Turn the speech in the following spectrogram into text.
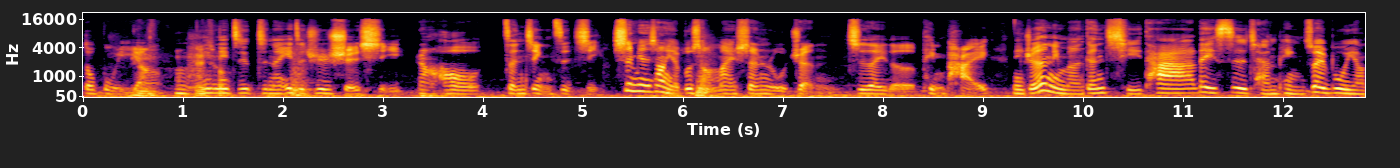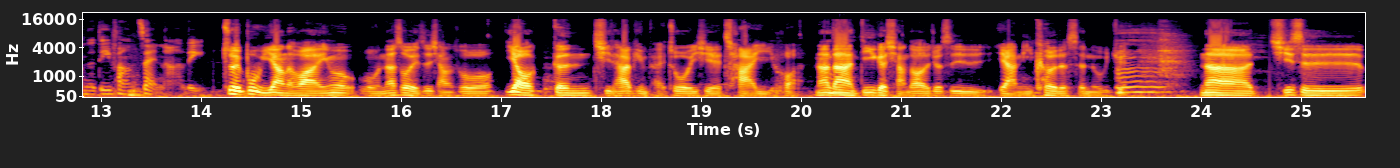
都不一样。嗯，你你只只能一直去学习，然后增进自己。市面上也不少卖生乳卷之类的品牌，你觉得你们跟其他类似产品最不一样的地方在哪里？最不一样的话，因为我那时候也是想说要跟其他品牌做一些差异化。那当然，第一个想到的就是雅尼克的生乳卷。那其实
